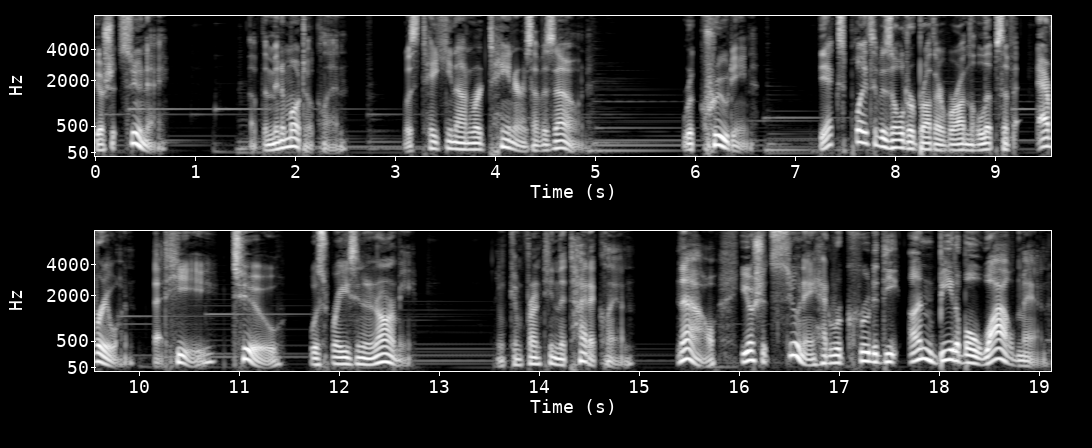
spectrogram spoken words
Yoshitsune, of the Minamoto clan, was taking on retainers of his own. Recruiting. The exploits of his older brother were on the lips of everyone that he, too, was raising an army and confronting the Taira clan. Now, Yoshitsune had recruited the unbeatable Wild Man,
